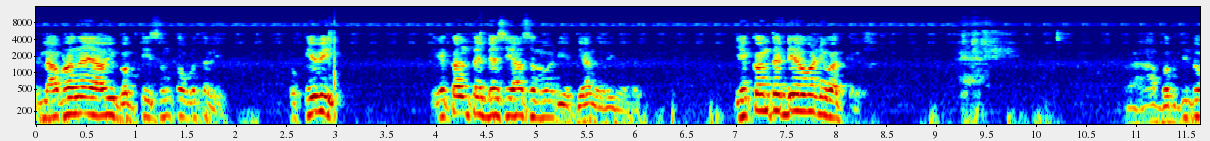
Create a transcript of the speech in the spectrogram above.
એટલે આપણને આવી ભક્તિ સંતો બતાવી. તો કેવી? એકાંતે બેસી આસન વાળીએ, ધ્યાન હરીને બેઠા. એકાંતે બે વરની વાત કરીશ. આ ભક્તિ તો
